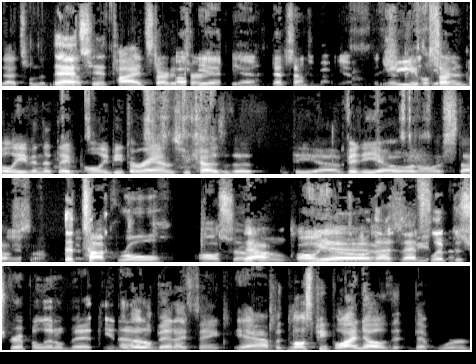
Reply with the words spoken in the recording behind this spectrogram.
that's when the That's when the tide started Oh, turning. yeah, yeah. That sounds about yeah. The You know, cheese, people yeah. started believing that they only beat the Rams because of the the uh, video and all this stuff. Yeah. So The tuck rule also. Yeah. Oh, you yeah. know, That that was- that yeah. flipped the script a little bit. You know, a little bit, I think. Yeah, but most people I know that that were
